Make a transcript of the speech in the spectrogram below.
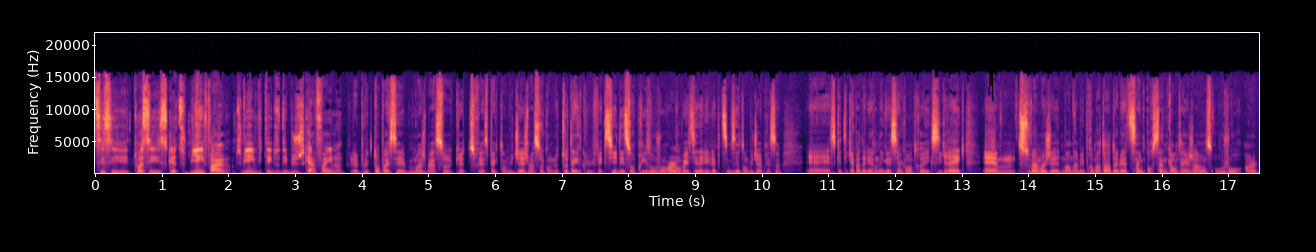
C'est- toi, c'est ce que tu viens faire, tu viens éviter du début jusqu'à la fin. Le plus tôt possible, moi, je m'assure que tu respectes ton budget. Je m'assure qu'on a tout inclus. Fait que s'il y a des surprises au jour 1, on va essayer d'aller l'optimiser ton budget après ça. Euh, Est-ce que tu es capable d'aller renégocier un contrat XY? Euh, souvent, moi, je demande à mes promoteurs de mettre 5% de contingence au jour 1.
